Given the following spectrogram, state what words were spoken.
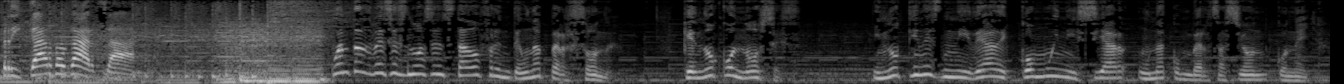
Ricardo Garza. ¿Cuántas veces no has estado frente a una persona que no conoces y no tienes ni idea de cómo iniciar una conversación con ella?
